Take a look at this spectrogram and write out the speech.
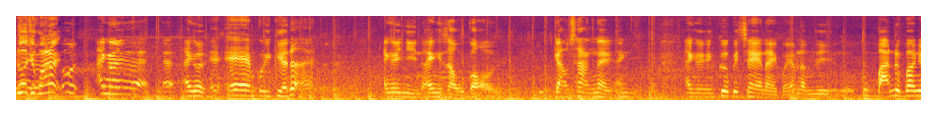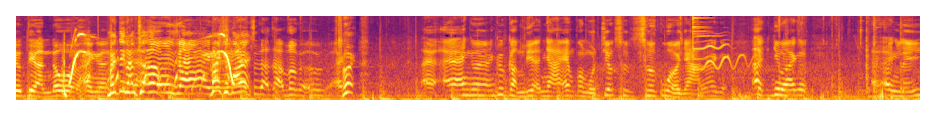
Đưa chìa khóa đây. Ôi, anh ơi anh ơi. Em có ý kiến ạ. Anh ơi nhìn anh giàu có cao sang này anh anh ơi anh cướp cái xe này của em làm gì? Cũng bán được bao nhiêu tiền đâu ạ, anh ơi? Mày tính làm chuyện dạ, anh Mang chìa khóa đây. dạ dạ vâng ừ, anh, À, anh ơi anh cứ cầm đi nhà em còn một chiếc sơ, sơ cua ở nhà nữa anh ạ à, nhưng mà anh ơi anh lấy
